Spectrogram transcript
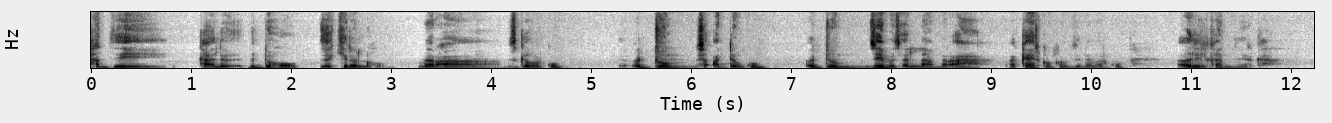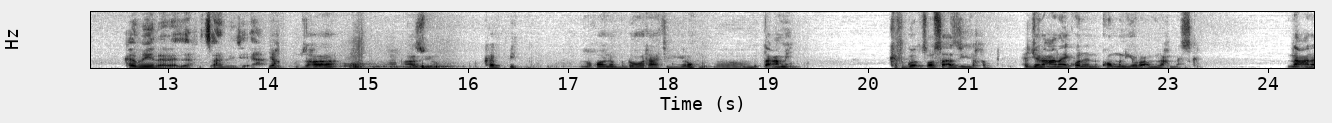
ሓንቲ ካልእ ብድሆ ዘኪረ ኣለኩ መርዓ ምስ ገበርኩም ዕዱም ምስ ዓደምኩም ዕዱም ዘይመጸላ መርዓ ኣካይድኩም ከም ዝነበርኩም ኣዕሊልካኒ ነርካ ከመይ ነርያ እዛ ፍጻሜ እዚኣ እዚ ከኣ ኣዝዩ ከቢድ ዝኮነ ብድሆታት እዩ ነይሩ ብጣዕሚ ክትገልጾስ ኣዝዩ ይኸብድ ሕጂ ንዓና ኣይኮነን ከምኡ ኔሩ ኣምላኽ መስገን ንዓና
